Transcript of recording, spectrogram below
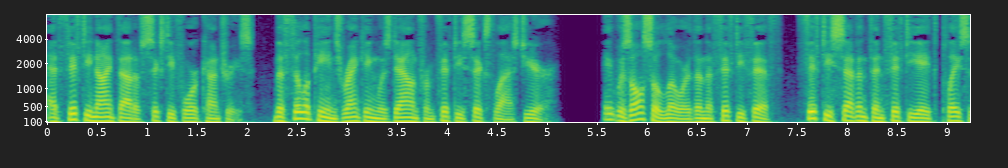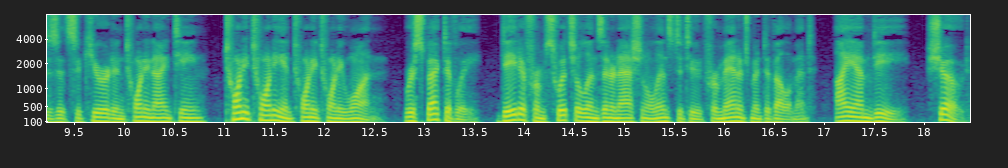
At 59th out of 64 countries, the Philippines' ranking was down from 56th last year. It was also lower than the 55th, 57th, and 58th places it secured in 2019, 2020, and 2021, respectively, data from Switzerland's International Institute for Management Development, IMD, showed.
